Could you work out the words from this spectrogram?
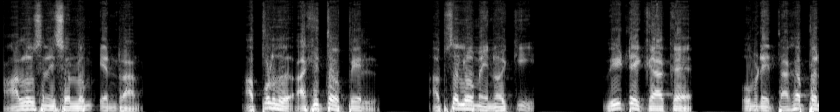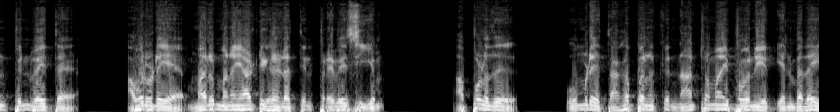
ஆலோசனை சொல்லும் என்றான். அப்பொழுது அகித்தோப்பேல் அப்சலோமை நோக்கி வீட்டை காக்க உம்முடைய தகப்பன் பின் வைத்த அவருடைய மறுமனையாட்டிகளிடத்தில் பிரவேசியும். அப்பொழுது உம்முடைய தகப்பனுக்கு நாற்றமாய் போனீர் என்பதை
